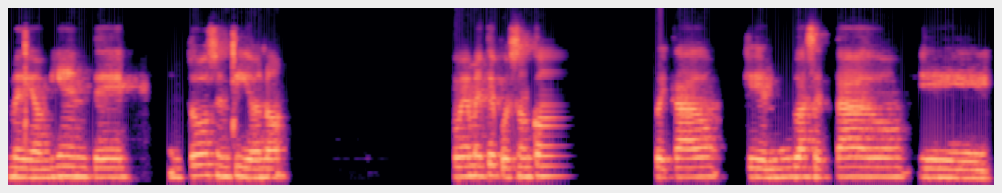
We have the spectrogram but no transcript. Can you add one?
medio ambiente, en todo sentido, ¿no? Obviamente, pues son con pecado que el mundo ha aceptado, eh,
